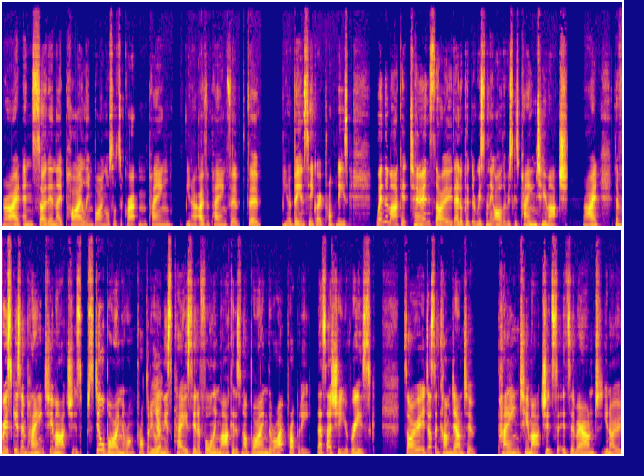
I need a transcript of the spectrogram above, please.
right? And so then they pile in buying all sorts of crap and paying, you know, overpaying for for you know B and C grade properties. When the market turns, though, they look at the risk and think, oh, the risk is paying too much, right? The risk isn't paying too much. It's still buying the wrong property, or in this case, in a falling market, it's not buying the right property. That's actually your risk. So it doesn't come down to paying too much. It's it's around you know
